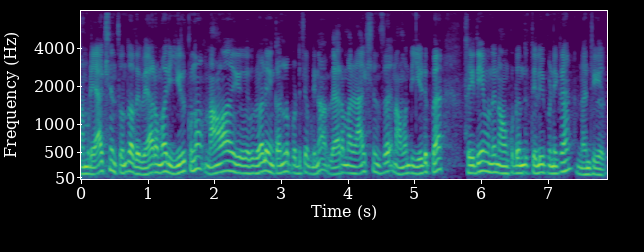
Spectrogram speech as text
நம்முடைய ஆக்ஷன்ஸ் வந்து அது வேறு மாதிரி இருக்கணும். நான் ஒரு வேலை என் கண்ணில் படித்தேன் அப்படின்னா வேறு மாதிரி ஆக்ஷன்ஸை நான் வந்து எடுப்பேன். ஸோ இதையும் வந்து நான் கூட வந்து தெளிவு பண்ணிக்கிறேன் நன்றிகள்.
